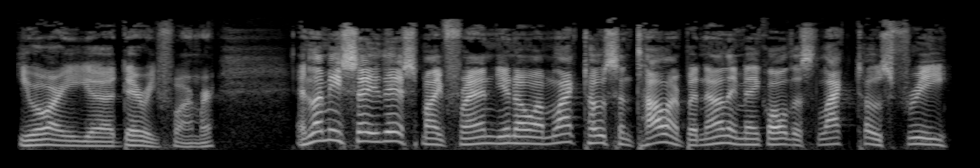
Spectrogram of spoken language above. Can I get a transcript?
You are a uh, dairy farmer. And let me say this, my friend. You know, I'm lactose intolerant, but now they make all this lactose free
